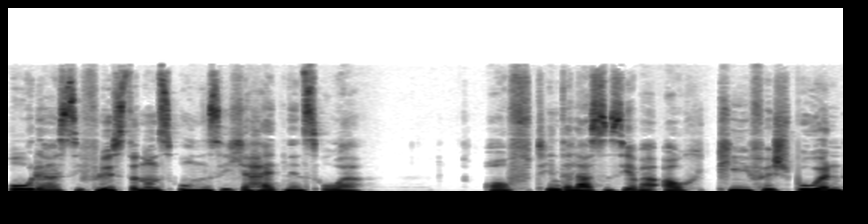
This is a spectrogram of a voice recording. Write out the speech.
oder sie flüstern uns Unsicherheiten ins Ohr. Oft hinterlassen sie aber auch tiefe Spuren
